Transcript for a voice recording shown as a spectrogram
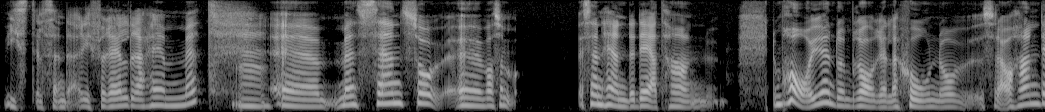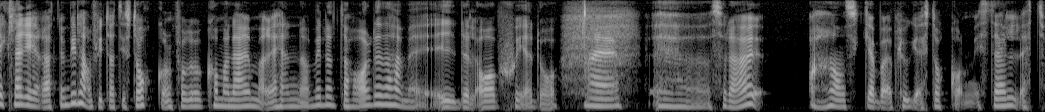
vistelsen där i föräldrahemmet. Mm. Eh, men sen så, eh, vad som Sen händer det att han... De har ju ändå en bra relation och, sådär, och han deklarerar att nu vill han flytta till Stockholm för att komma närmare henne. Han vill inte ha det här med idel avsked och eh, sådär. Och han ska börja plugga i Stockholm istället.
